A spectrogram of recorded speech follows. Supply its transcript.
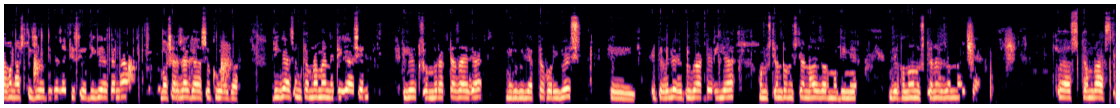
এখন আসতেছি ওদিকে, যাইতেছি ওদিকে এখানে বসার জায়গা আছে কুয়েঘর। এদিকে আসেন ক্যামেরাম্যান, এদিকে আসেন। এদিকে সুন্দর একটা জায়গা, নিরিবিলি একটা পরিবেশ। এই এটা হলো হ্যাপি বার্থডে রিয়া অনুষ্ঠান টনুষ্ঠান হয় জন্মদিনের। যে কোনো অনুষ্ঠানের জন্য এটা তো আজকে আমরা আসছি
